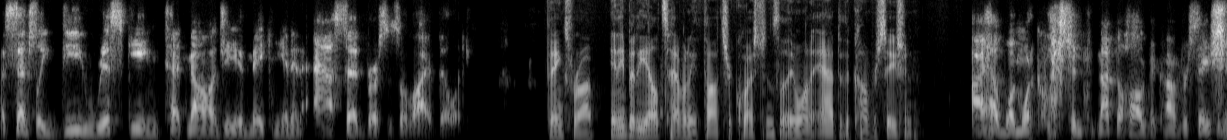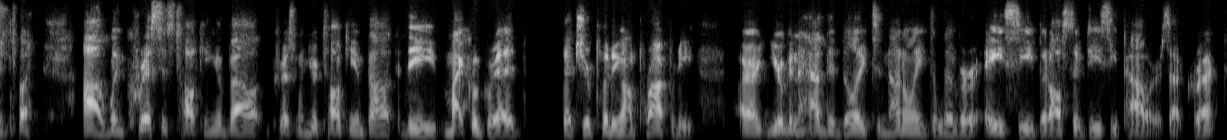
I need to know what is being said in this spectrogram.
essentially de risking technology and making it an asset versus a liability. Thanks, Rob. Anybody else have any thoughts or questions that they want to add to the conversation? I have one more question, not to hog the conversation, but uh, when Chris is talking about, Chris, when you're talking about the microgrid that you're putting on property, uh, you're going to have the ability to not only deliver AC, but also DC power. Is that correct?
